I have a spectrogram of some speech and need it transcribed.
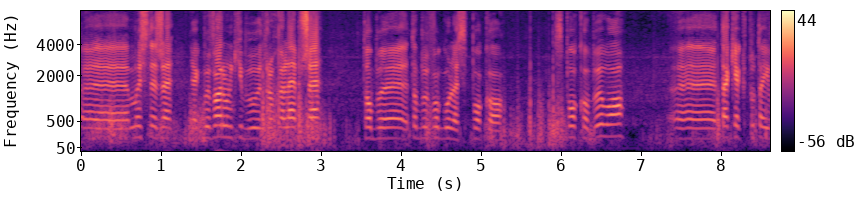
e, myślę, że jakby warunki były trochę lepsze, to by, to by w ogóle spoko, spoko było. E, tak jak tutaj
